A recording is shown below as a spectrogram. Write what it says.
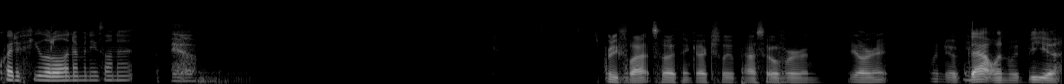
quite a few little anemones on it. yeah. It's pretty flat, so I think actually it'll pass over and be all right. I wonder if Yeah. that one would be a,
